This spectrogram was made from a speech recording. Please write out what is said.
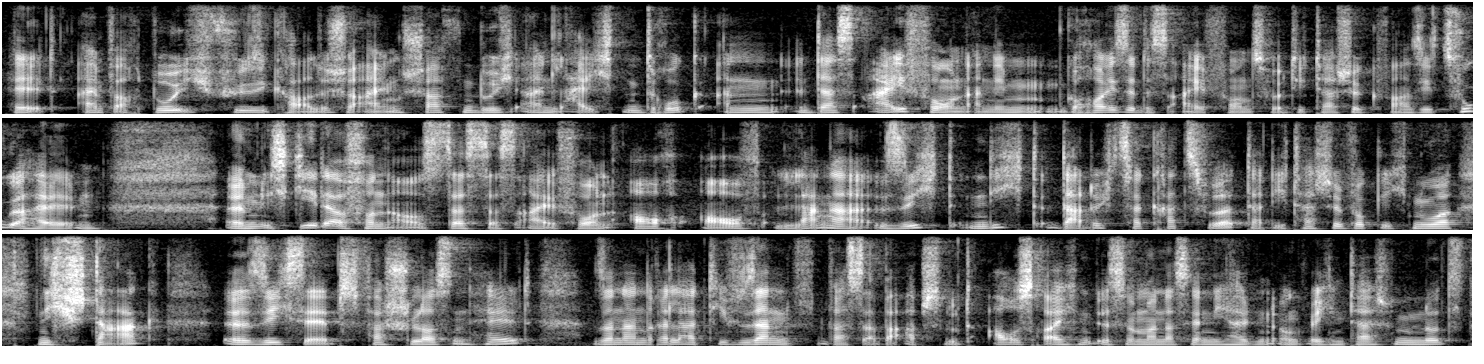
hält einfach durch physikalische Eigenschaften, durch einen leichten Druck an das iPhone, an dem Gehäuse des iPhones wird die Tasche quasi zugehalten. Ähm, ich gehe davon aus, dass das iPhone auch auf langer Sicht nicht dadurch zerkratzt wird, da die Tasche wirklich nur nicht stark äh, sich selbst verschlossen hält, sondern relativ sanft, was aber absolut ausreichend ist, wenn man das Handy halt in irgendwelchen Taschen benutzt.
